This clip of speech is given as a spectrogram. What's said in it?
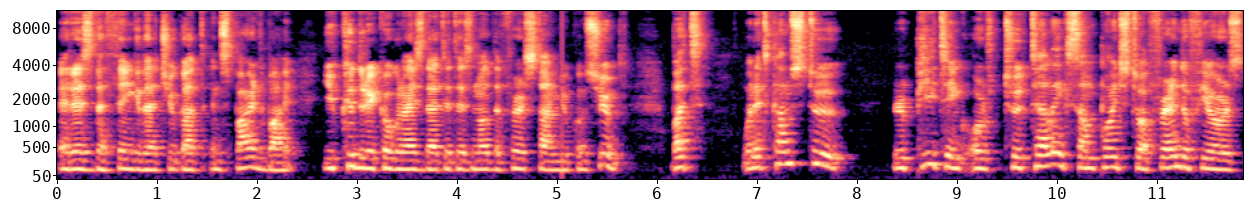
it is the thing that you got inspired by, you could recognize that it is not the first time you consumed. But when it comes to repeating or to telling some points to a friend of yours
